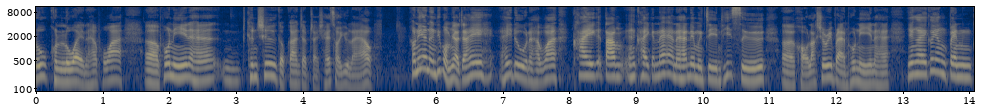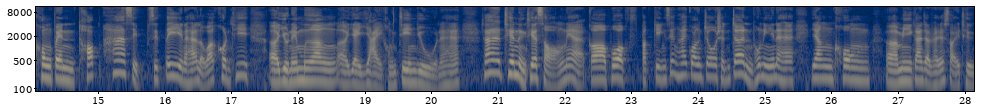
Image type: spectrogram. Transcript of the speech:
ลูกคนรวยนะครับเพราะว่าพวกนี้นะฮะขึ้นชื่อกับการจับจ่ายใช้สอยอยู่แล้วคราวนี้อันหนึ่งที่ผมอยากจะให้ให้ดูนะครับว่าใครตามใครกันแน่นะฮะในเมืองจีนที่ซื้ออของ Luxury Brand พวกนี้นะฮะยังไงก็ยังเป็นคงเป็น top 50 city นะฮะหรือว่าคนที่อออยู่ในเมืองออใหญ่ ๆ ของจีนอยู่นะฮะถ้า tier หนึ่ง tier สองเนี่ย ก็พวกปักกิ่งเซี่ยงไฮ้กวางโจวเซินเจิ้นพวกนี้นะฮะ ยังคงมีการจับจ่ายใช้สอยถึง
